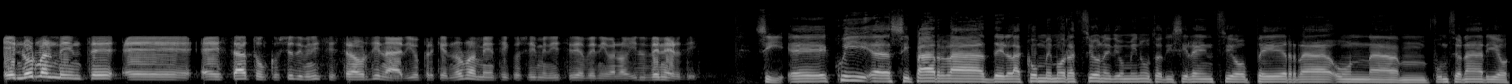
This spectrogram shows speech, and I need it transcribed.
E normalmente è, è, stato un Consiglio dei Ministri straordinario perché normalmente i Consigli dei Ministri avvenivano il venerdì. Sì, eh, qui eh, si parla della commemorazione di un minuto di silenzio per uh, un um, funzionario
